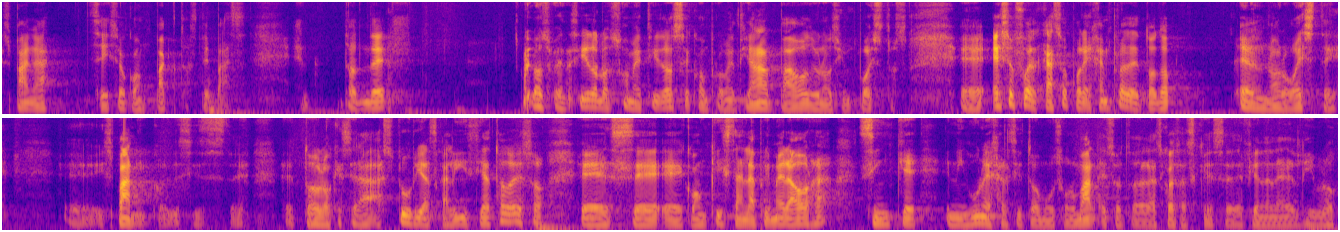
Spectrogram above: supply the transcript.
España se hizo con pactos de paz donde los vencidos, los sometidos se comprometían al pago de unos impuestos. Eh, ese fue el caso, por ejemplo, de todo el noroeste eh, hispánico, es decir, este, eh, todo lo que será Asturias, Galicia, todo eso se conquista en la primera hora sin que ningún ejército musulmán, eso es todas las cosas que se defienden en el libro,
